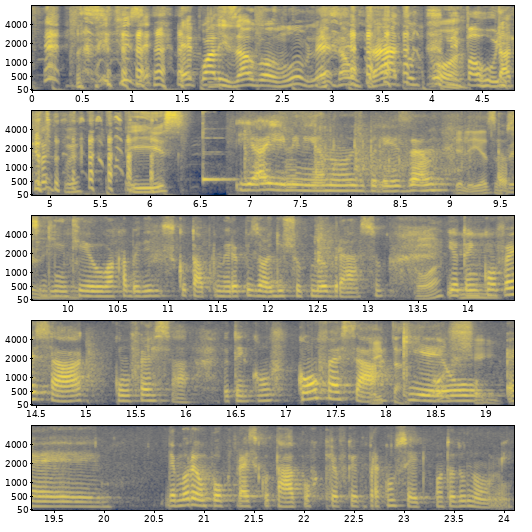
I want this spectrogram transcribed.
Se quiser equalizar o volume, né? Dar um trato, pô. Limpar o ruído. Tá tranquilo. Isso. E aí, meninos, beleza? Beleza. É o seguinte, eu acabei de escutar o primeiro episódio do Chupa Meu Braço. Ó. E eu tenho Hum. que confessar, confessar. Eu tenho que conf- confessar Eita. que eu é, demorei um pouco pra escutar porque eu fiquei com preconceito por conta do nome.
